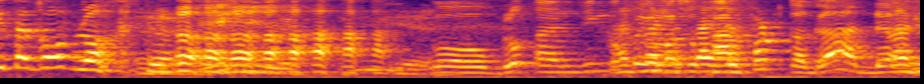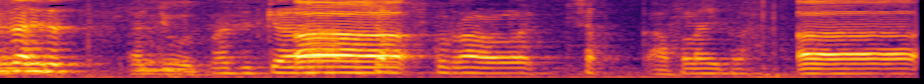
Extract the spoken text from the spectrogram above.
kita goblok. Goblok anjing, gue Lanjut, pengen masuk. Harvard kagak ada. Lanjut, lanjut. Lanjut. Lanjut ke Eh, shock cultural shock apalah itu. Eh,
